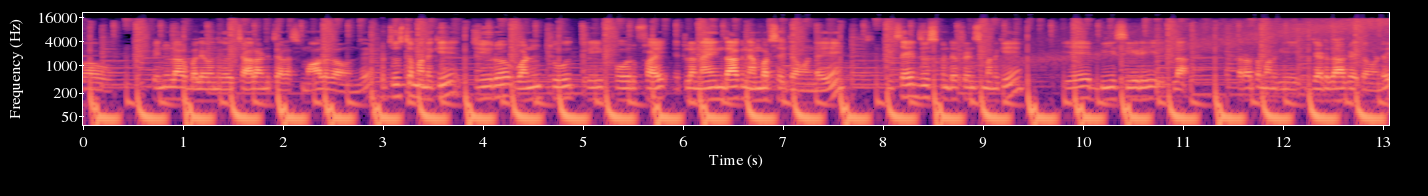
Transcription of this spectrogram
వావ్ పెన్ను లాగా భలే ఉంది కదా. చాలా అంటే చాలా స్మాల్గా ఉంది. ఇక్కడ చూస్తే మనకి zero one two three four five ఇట్లా నైన్ దాకా నెంబర్స్ అయితే ఉన్నాయి. ఈ సైడ్ చూసుకుంటే ఫ్రెండ్స్ మనకి ఏబిసిడి ఇట్లా. తర్వాత మనకి జడ్ దాకా అయితే ఉండే.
